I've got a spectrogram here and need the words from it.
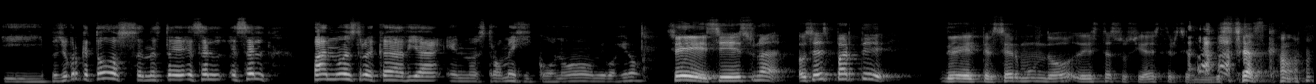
Y pues yo creo que todos en este es el, es el pan nuestro de cada día en nuestro México, ¿no, amigo Giro? Sí, sí, es una, o sea, es parte del tercer mundo, de estas sociedades tercermundistas, cabrón.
